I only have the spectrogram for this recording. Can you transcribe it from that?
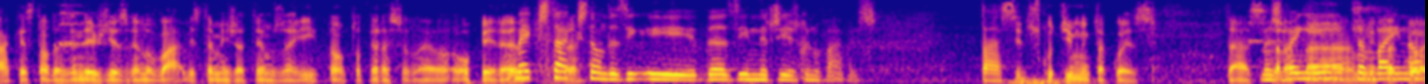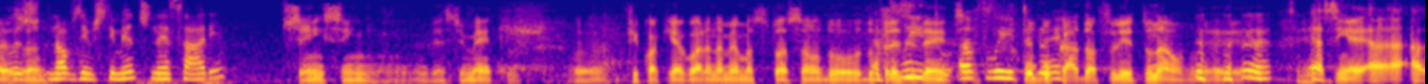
a questão das energias renováveis também já temos aí, pronto, operacional, operando. Como é que está né? a questão das, das energias renováveis? Está a se discutir muita coisa. Está a se Mas vem aí também novos, novos investimentos nessa área? Sim, sim, investimentos Uh, fico aqui agora na mesma situação do, do aflito, presidente. Aflito, um é? bocado aflito, não. É, é assim, é, a,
